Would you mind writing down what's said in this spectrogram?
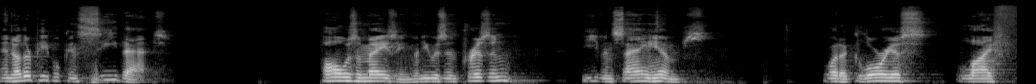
And other people can see that. Paul was amazing. When he was in prison, he even sang hymns. What a glorious life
